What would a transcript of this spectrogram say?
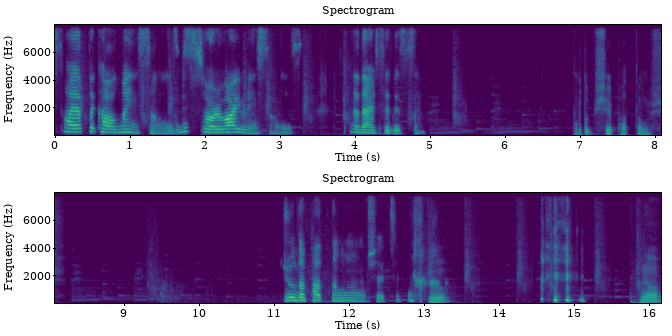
Biz hayatta kalma insanıyız. Biz survivor insanıyız. Ne derse desin. Burada bir şey patlamış. Juda patlama olmuş. Bu. ne o?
